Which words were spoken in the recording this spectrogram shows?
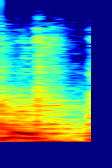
go.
